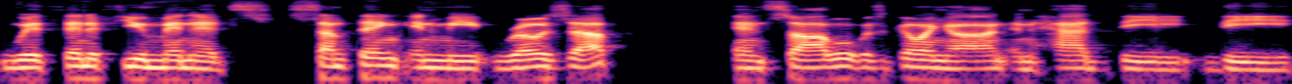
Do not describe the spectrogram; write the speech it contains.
within a few minutes, something in me rose up and saw what was going on and had the the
